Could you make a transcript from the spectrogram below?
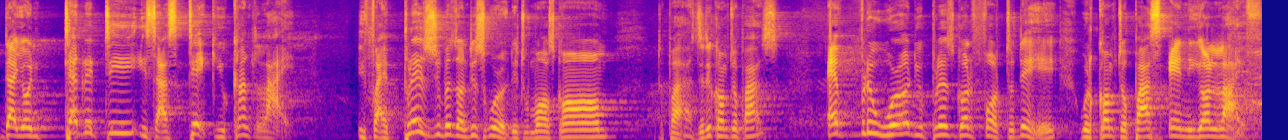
that your integrity is at stake. You can't lie. If I praise you based on this word, it must come to pass. Did it come to pass? Every word you praise God for today will come to pass in your life.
